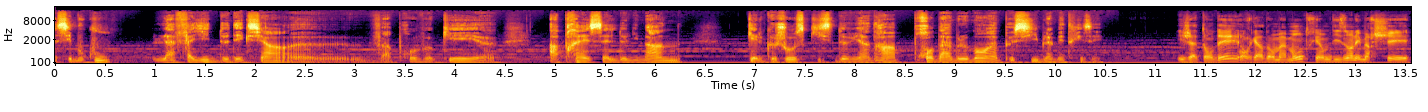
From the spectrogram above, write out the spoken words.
C'est beaucoup. La faillite de Dexia va provoquer après celle de Lehman, quelque chose qui deviendra probablement impossible à maîtriser. Et j'attendais en regardant ma montre et en me disant les marchés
